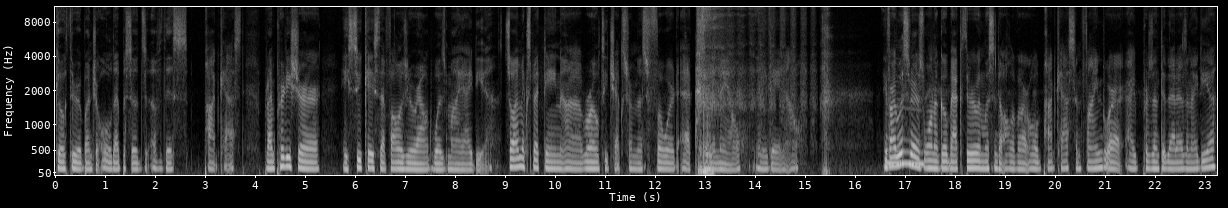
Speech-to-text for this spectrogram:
go through a bunch of old episodes of this podcast, but I'm pretty sure a suitcase that follows you around was my idea. So I'm expecting uh, royalty checks from this ForwardX in the mail any day now. If our listeners want to go back through and listen to all of our old podcasts and find where I presented that as an idea,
